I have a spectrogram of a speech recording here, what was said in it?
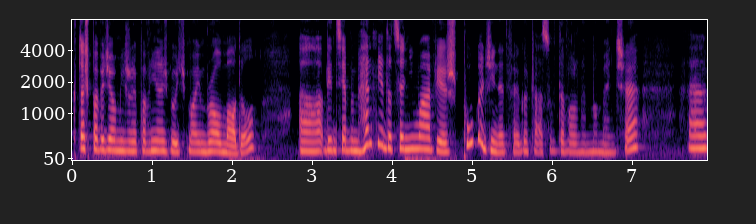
ktoś powiedział mi, że powinieneś być moim role model, więc ja bym chętnie doceniła, wiesz, pół godziny twojego czasu w dowolnym momencie, e,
